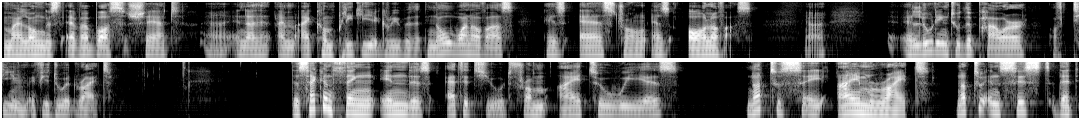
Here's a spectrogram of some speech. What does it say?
my longest ever boss shared, uh, and I, I completely agree with it. No one of us is as strong as all of us. Yeah? Alluding to the power of team if you do it right. The second thing in this attitude from I to we is not to say I'm right, not to insist that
